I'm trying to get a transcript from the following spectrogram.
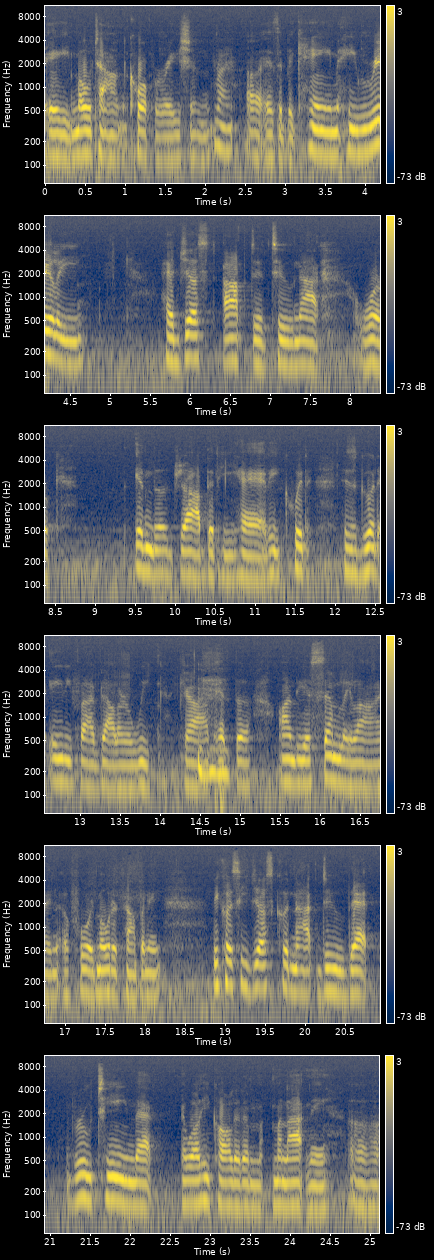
a Motown corporation Right. uh, as it became. He really had just opted to not work in the job that he had. He quit his good $85 a week job at the on the assembly line of Ford Motor Company because he just could not do that routine that well he called it a monotony uh,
